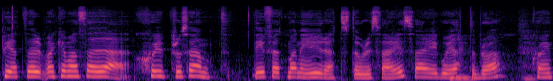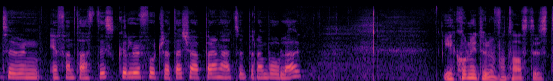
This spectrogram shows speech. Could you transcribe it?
Peter, vad kan man säga? 7 det är för att man är ju rätt stor i Sverige. Sverige går mm. jättebra. Konjunkturen är fantastisk. Skulle du fortsätta köpa den här typen av bolag? Är konjunkturen fantastisk?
